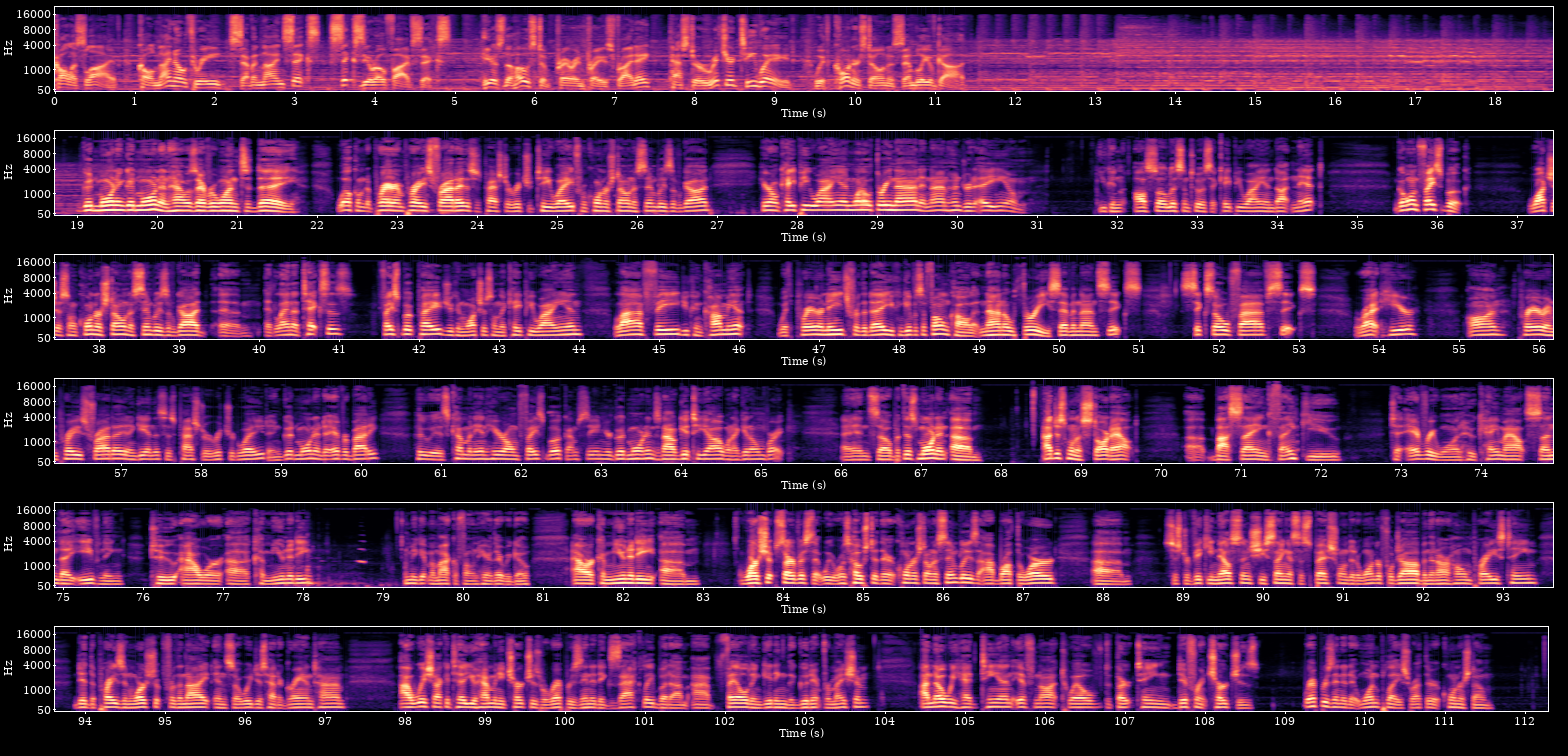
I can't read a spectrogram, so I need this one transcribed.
Call us live. Call 903 796 6056. Here's the host of Prayer and Praise Friday, Pastor Richard T. Wade, with Cornerstone Assembly of God. Good morning, good morning. How is everyone today? Welcome to Prayer and Praise Friday. This is Pastor Richard T. Wade from Cornerstone Assemblies of God here on KPYN 1039 and 900 AM. You can also listen to us at kpyn.net. Go on Facebook. Watch us on Cornerstone Assemblies of God, um, Atlanta, Texas Facebook page. You can watch us on the KPYN live feed. You can comment with prayer needs for the day. You can give us a phone call at 903 796 6056 right here on Prayer and Praise Friday. And again, this is Pastor Richard Wade. And good morning to everybody who is coming in here on Facebook. I'm seeing your good mornings, and I'll get to y'all when I get on break. And so, but this morning, um, I just want to start out uh, by saying thank you to everyone who came out Sunday evening to our uh, community. Let me get my microphone here. There we go. Our community um, worship service that we was hosted there at Cornerstone Assemblies. I brought the word. Um, Sister Vicki Nelson, she sang us a special and did a wonderful job. And then our home praise team did the praise and worship for the night. And so we just had a grand time. I wish I could tell you how many churches were represented exactly, but um, I failed in getting the good information. I know we had 10, if not 12 to 13 different churches represented at one place right there at Cornerstone.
